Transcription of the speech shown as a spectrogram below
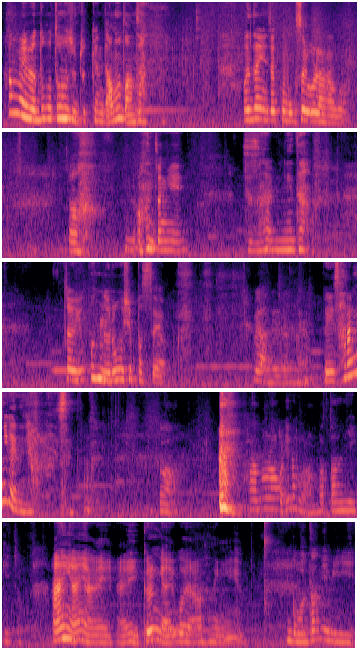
한번 이런 누가 도와주면 좋겠는데 아무도 안 잡는 원장님 자꾸 목소리 올라가고 저 원장님 죄송합니다 저 6번 누르고 싶었어요 왜 안 눌렀나요? 그게 사랑니가 있는지 몰랐어요 그러니까 간호라고 이런 걸 안 봤다는 얘기죠. 아니 아니 아니 아니 그런 게 아니고요 선생님 그러니까 원장님이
